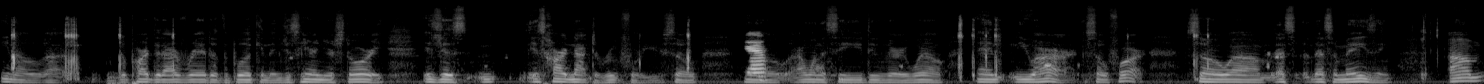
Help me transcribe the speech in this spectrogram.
you know uh, the part that I've read of the book and then just hearing your story, it's just it's hard not to root for you. So you yeah. know, I want to see you do very well, and you are so far. So um, that's that's amazing. Um,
